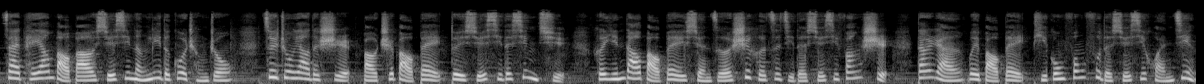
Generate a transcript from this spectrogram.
在培养宝宝学习能力的过程中，最重要的是保持宝贝对学习的兴趣和引导宝贝选择适合自己的学习方式。当然，为宝贝提供丰富的学习环境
